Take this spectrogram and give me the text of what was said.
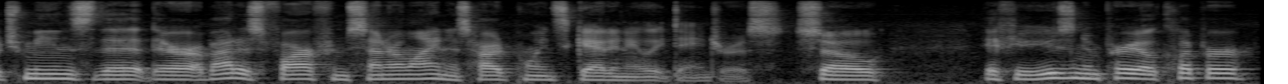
which means that they're about as far from centerline as hardpoints get in Elite Dangerous. So if you use an Imperial Clipper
